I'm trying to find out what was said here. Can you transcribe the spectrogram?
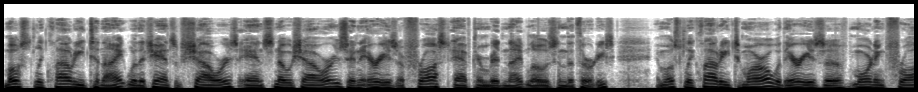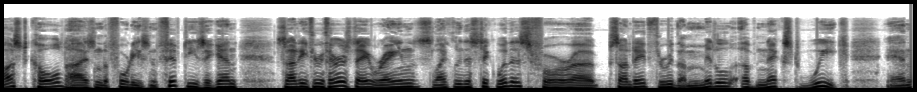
Mostly cloudy tonight with a chance of showers and snow showers and areas of frost after midnight, lows in the 30s. And mostly cloudy tomorrow with areas of morning frost, cold, highs in the 40s and 50s. Again, Sunday through Thursday, rain's likely to stick with us for uh, Sunday through the middle of next week. And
